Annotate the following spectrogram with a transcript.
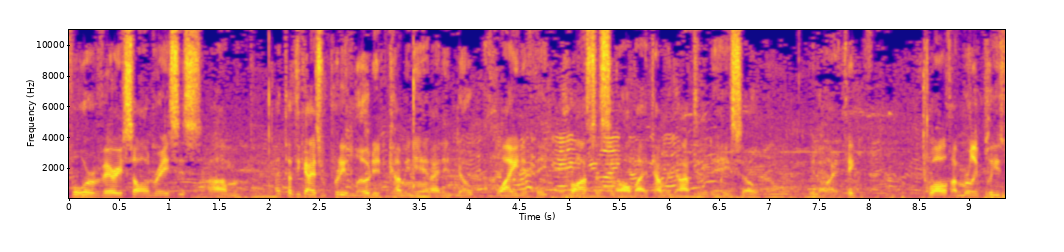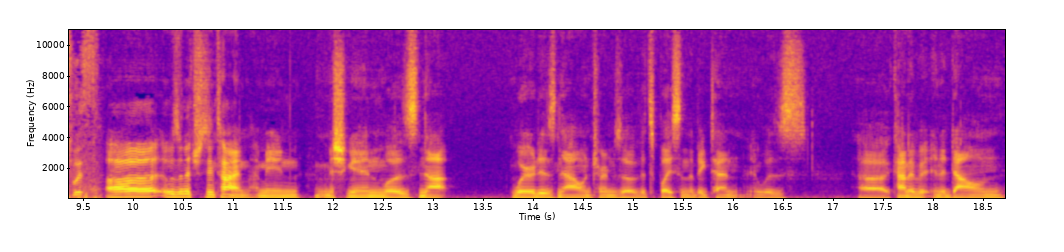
four very solid races. Um, I thought the guys were pretty loaded coming in. I didn't know quite if they processed it all by the time we got to the day. So, you know, I think 12th, I'm really pleased with? Uh, it was an interesting time. I mean, Michigan was not where it is now in terms of its place in the Big Ten. It was uh, kind of in a down,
